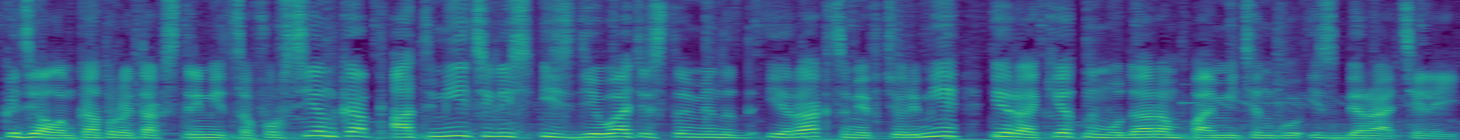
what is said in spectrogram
к идеалам которой так стремится Фурсенко, отметились издевательствами над иракцами в тюрьме и ракетным ударом по митингу избирателей.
